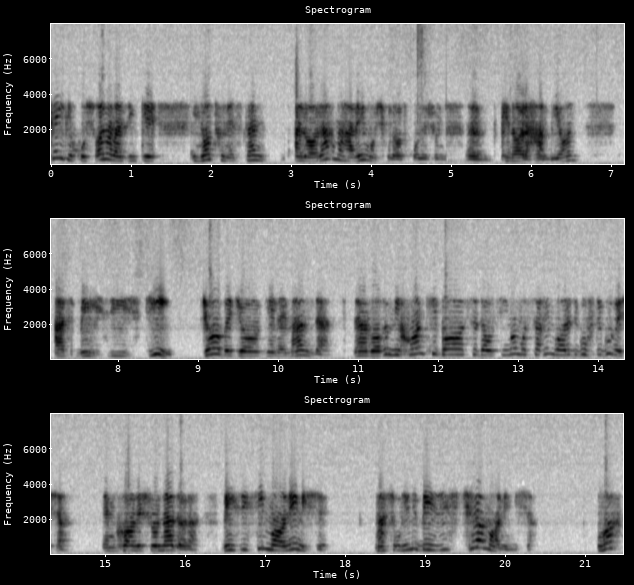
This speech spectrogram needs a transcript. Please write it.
خیلی خوشحالم از اینکه اینا تونستن علا رقم همه مشکلات خودشون کنار هم بیان. از بهزیستی جا به جا گلمندن در واقع می‌خوان که با صدا و سیما مستقیم وارد گفتگو بشن. امکانش رو ندارن. بهزیستی مانع میشه. مسئولین بهزیست چرا مانع میشن؟ وقت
